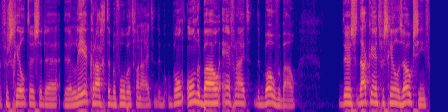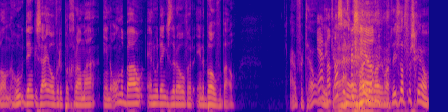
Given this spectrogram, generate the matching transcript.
verschil tussen de, de leerkrachten, bijvoorbeeld vanuit de onderbouw en vanuit de bovenbouw. Dus daar kun je het verschil dus ook zien van hoe denken zij over het programma in de onderbouw en hoe denken ze erover in de bovenbouw. Nou, vertel. Ja, Ik, wat was eh, het verschil? wat, wat is dat verschil?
